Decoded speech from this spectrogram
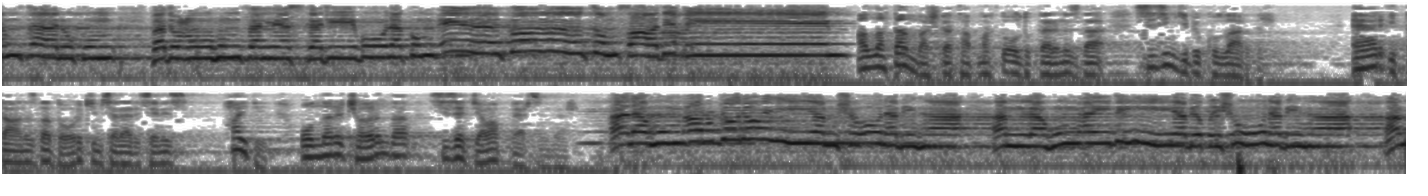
emsâlukum fed'ûhum felyestecîbû lekum in kuntum sâdikîn. Allah'tan başka tapmakta olduklarınız da sizin gibi kullardır. Eğer iddianızda doğru kimseler iseniz, haydi onları çağırın da size cevap versinler. أَلَهُمْ أَرْجُلٌ يَمْشُونَ بِهَا أَمْ لَهُمْ أَيْدٍ يَبْطِشُونَ بِهَا أَمْ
